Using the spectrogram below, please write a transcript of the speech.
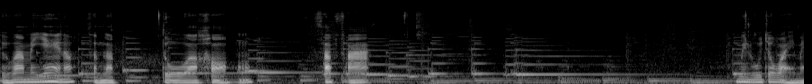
ถือว่าไม่แย่เนาะสำหรับตัวของซับฟ้า ไม่รู้จะไหวไหม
